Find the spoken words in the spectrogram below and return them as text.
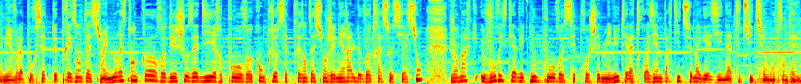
eh bien voilà pour cette présentation. Il nous reste encore des choses à dire pour conclure cette présentation générale de votre association. Jean-Marc, vous restez avec nous pour ces prochaines minutes et la troisième partie de ce magazine. A tout de suite sur notre antenne.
